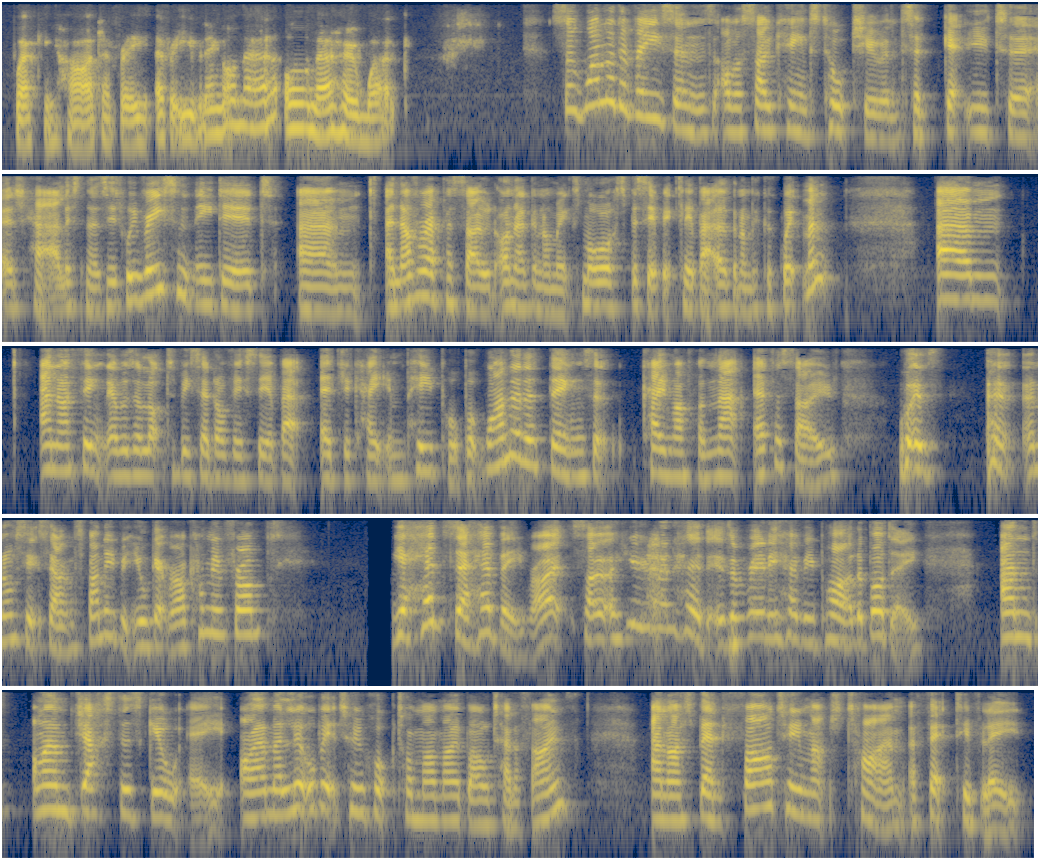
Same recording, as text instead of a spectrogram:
working hard every every evening on their on their homework. So one of the reasons I was so keen to talk to you and to get you to educate our listeners is we recently did um, another episode on ergonomics, more specifically about ergonomic equipment. Um, and I think there was a lot to be said, obviously, about educating people. But one of the things that came up on that episode was, and obviously it sounds funny, but you'll get where I'm coming from. Your heads are heavy, right? So a human head is a really heavy part of the body. And I'm just as guilty. I'm a little bit too hooked on my mobile telephone and I spend far too much time effectively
